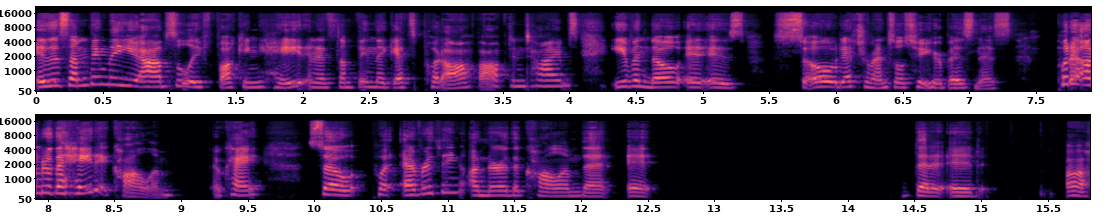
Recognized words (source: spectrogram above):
Is it something that you absolutely fucking hate and it's something that gets put off oftentimes, even though it is so detrimental to your business? Put it under the hate it column. Okay. So put everything under the column that it, that it, uh,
